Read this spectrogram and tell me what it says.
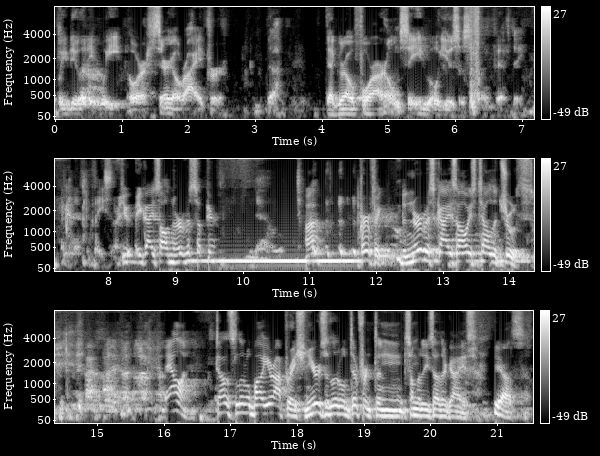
if we do any wheat or cereal rye for the that grow for our own seed, we'll use the 750. You, you guys all nervous up here? No. Huh? Perfect. The nervous guys always tell the truth. Allan, tell us a little about your operation. Yours is a little different than some of these other guys. Yes.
